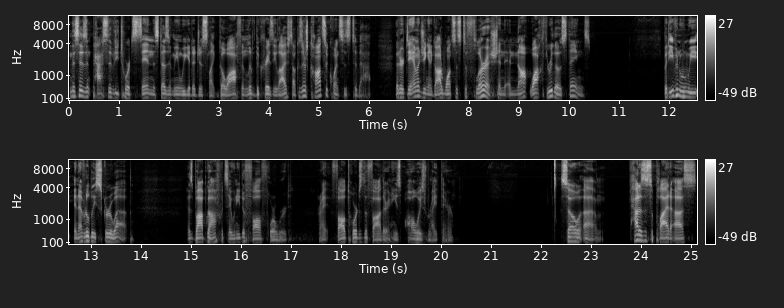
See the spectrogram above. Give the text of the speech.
And this isn't passivity towards sin. This doesn't mean we get to just like go off and live the crazy lifestyle because there's consequences to that that are damaging, and God wants us to flourish and, and not walk through those things. But even when we inevitably screw up, as Bob Goff would say, we need to fall forward, right? Fall towards the Father, and He's always right there. So, um, how does this apply to us?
